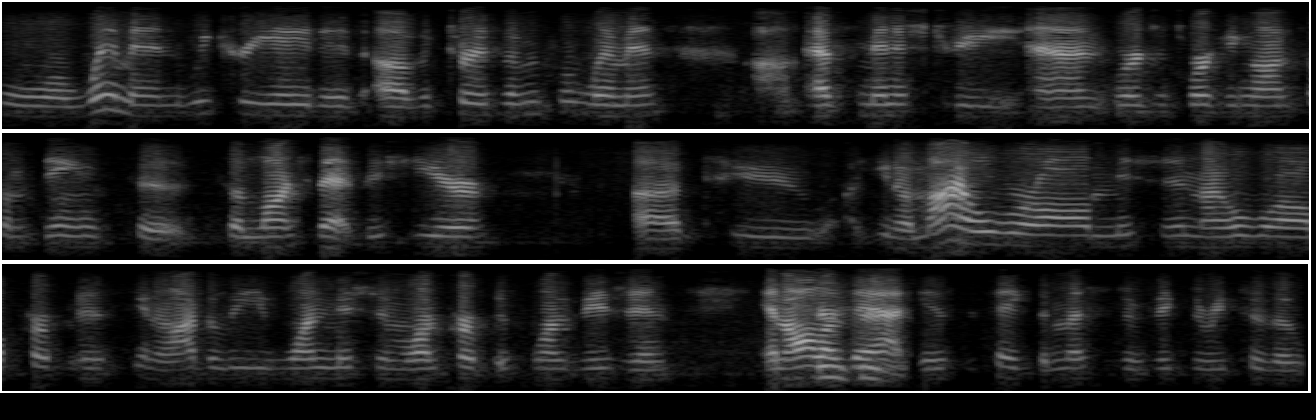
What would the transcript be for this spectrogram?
for Women, we created uh, Victorious Living for Women um, as ministry, and we're just working on some things to, to launch that this year. Uh, to you know my overall mission, my overall purpose. You know, I believe one mission, one purpose, one vision, and all of Mhm. that is to take the message of victory to the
